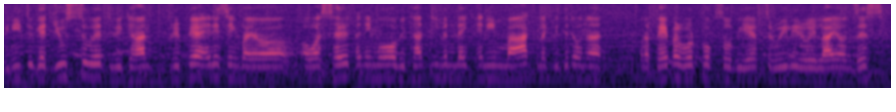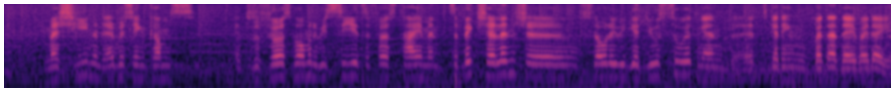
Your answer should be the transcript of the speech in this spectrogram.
We need to get used to it. We can't prepare anything by our, ourselves anymore. We can't even make any mark like we did on a, on a paper workbook. So we have to really rely on this machine and everything comes into the first moment we see it the first time and it's a big challenge. Uh, slowly we get used to it and it's getting better day by day.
